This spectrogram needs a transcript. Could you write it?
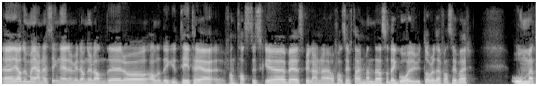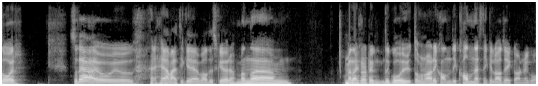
ja, Du må gjerne signere William Nylander og alle de, de tre fantastiske spillerne offensivt her, men det, altså, det går jo utover defensivet her. Om et år. Så det er jo Jeg veit ikke hva de skal gjøre, men eh, men det er klart, det, det går utover noe. De kan, de kan nesten ikke la Jake Arne gå.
